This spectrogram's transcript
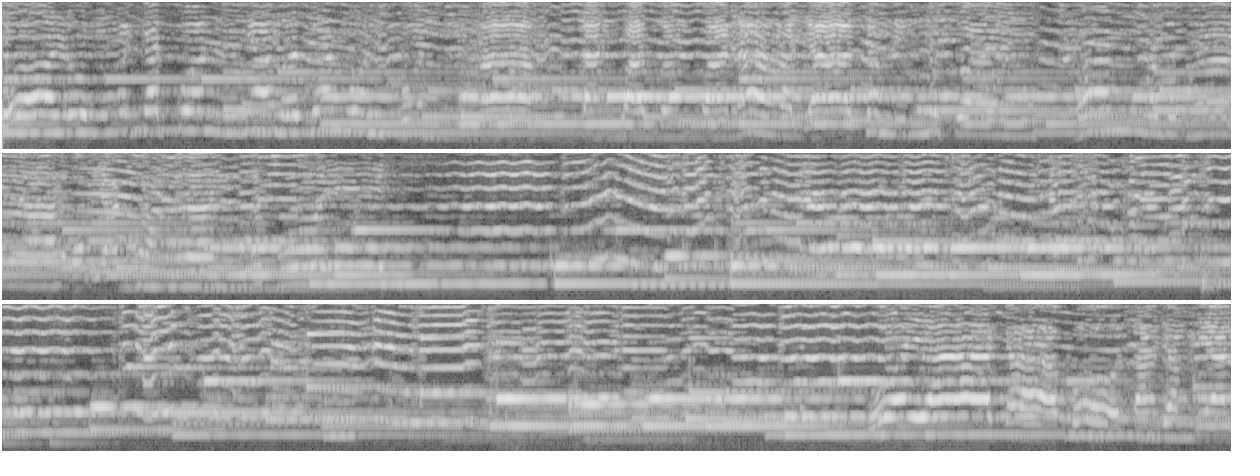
ก็ลุงกัดบนยามเมื่อสอนบนคนมาตันกว่าสองกว่าหน้าอย่าสำหนึกมุดฟังของมาบุกหาออกอย่างห้องเงินและโอย ยำเมียน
